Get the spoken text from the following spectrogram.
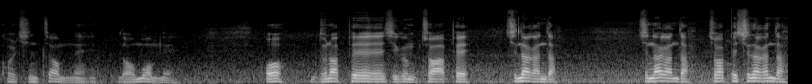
콜 진짜 없네. 너무 없네. 어 눈앞에 지금 저 앞에 지나간다. 지나간다. 저 앞에 지나간다.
